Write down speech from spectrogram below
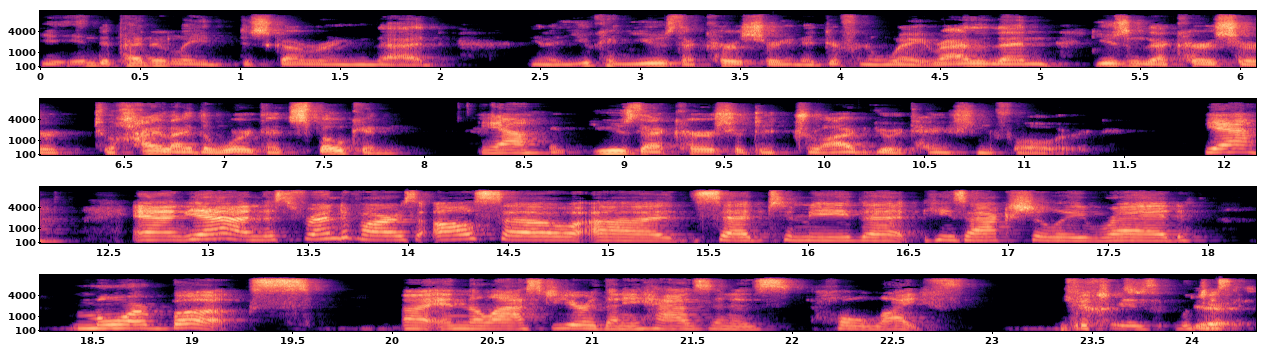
independently discovering that, you know, you can use that cursor in a different way rather than using that cursor to highlight the word that's spoken. Yeah. Use that cursor to drive your attention forward. Yeah. And yeah, and this friend of ours also uh, said to me that he's actually read more books uh, in the last year than he has in his whole life, which is which yes. is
